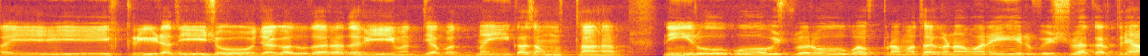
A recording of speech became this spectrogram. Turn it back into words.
ತೈಃ ಕ್ರೀಡತೀಶೋ ಜಗದುದರಧರಿ ಮಧ್ಯಪದ್ಮೈಕಸಂಸ್ಥಃ ನೀರೂಪೋ ವಿಶ್ವರೂಪಃ ಪ್ರಮಥಗಣವರೈರ್ವಿಶ್ವಕರ್ತ್ರ್ಯಾ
